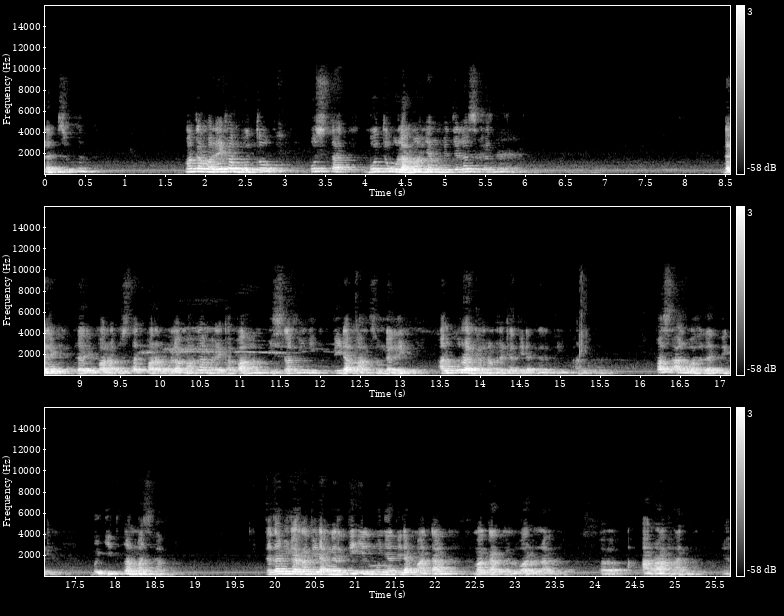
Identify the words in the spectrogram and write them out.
dan sunnah. Maka mereka butuh ustadz, butuh ulama yang menjelaskan dari dari para ustadz, para ulama lah mereka paham Islam ini tidak langsung dari Al-Quran karena mereka tidak ngerti Al-Quran. Pas al begitulah mazhab. Tetapi karena tidak ngerti ilmunya tidak matang, maka keluarlah uh, arahan ya,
